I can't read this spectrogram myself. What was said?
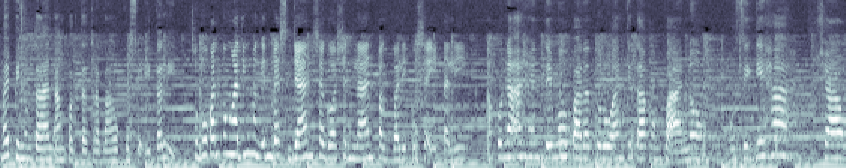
May pinuntahan ang pagtatrabaho ko sa Italy. Subukan ko nga ding mag-invest dyan sa Goshen Land pagbalik ko sa Italy. Ako na ahente mo para turuan kita kung paano. O sige ha, ciao!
